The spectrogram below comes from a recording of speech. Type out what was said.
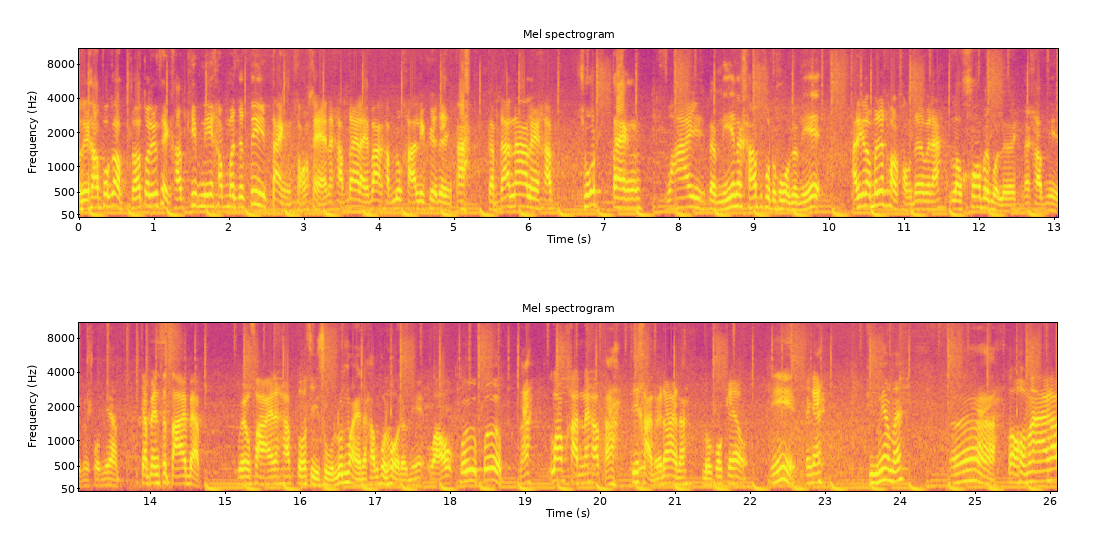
สวัสดีครับพบกับรถตัวนิวเทคครับ คลิปนี้ครับมาจะตี้แต่ง 2 0 0แสนนะครับ ได้อะไรบ้างครับ ลูกค้ารีเควสเอง อะ กับด้านหน้าเลยครับ ชุดแต่งวายแบบนี้นะครับโหดๆแบบนี้ อันนี้เราไม่ได้ถอดของเดิมไปนะ เราครอบไปหมดเลยนะครับ นี่เป็นโครเมียมจะเป็นสไตล์แบบเวลไฟนะครับ ตัว 40 รุ่นใหม่นะครับโหดๆแบบนี้ ว้าวปื๊บปื๊บนะ รอบคันนะครับ อะ ที่ขาดไม่ได้นะ โลโก้แก้ว นี่ เป็นไงพรีเมียมไหมอ่าต่อมาครับ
